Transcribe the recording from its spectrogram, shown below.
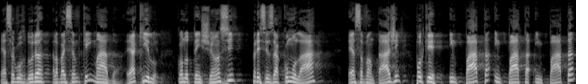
Essa gordura ela vai sendo queimada. É aquilo. Quando tem chance, precisa acumular essa vantagem, porque empata, empata, empata,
